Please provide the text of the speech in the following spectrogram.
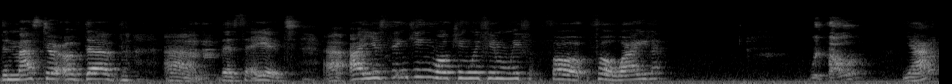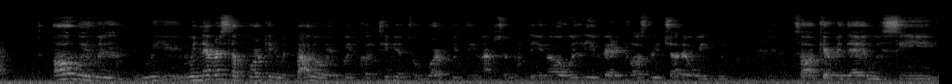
the master of dub. Uh, they say it. Uh, are you thinking working with him with for for a while? With Paolo, Yeah. oh, we will. We, never stop working with Paolo. We, we continue to work with him. Absolutely, you know, we live very close to each other. We, we talk every day. We see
